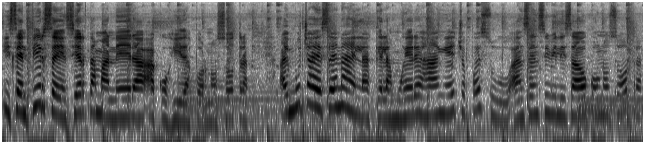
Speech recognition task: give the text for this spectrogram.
y sentirse en cierta manera acogidas por nosotras. Hay muchas escenas en las que las mujeres han hecho, pues, su, han sensibilizado con nosotras.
